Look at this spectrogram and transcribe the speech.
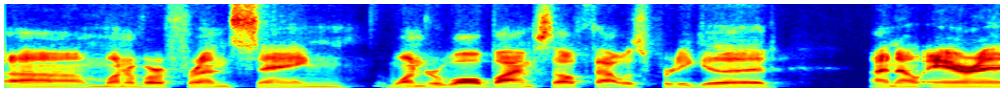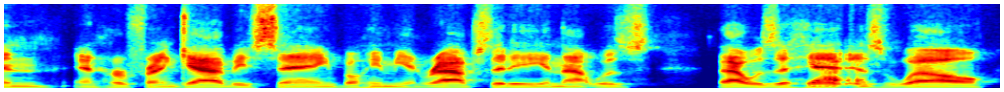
um, one of our friends sang Wonderwall by himself. That was pretty good. I know Erin and her friend Gabby sang Bohemian Rhapsody, and that was that was a hit Yeah. as well.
